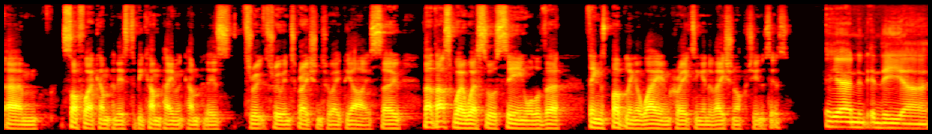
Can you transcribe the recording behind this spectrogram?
um, software companies to become payment companies through through integration through APIs. So that that's where we're sort of seeing all of the things bubbling away and creating innovation opportunities. Yeah, and in the uh,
